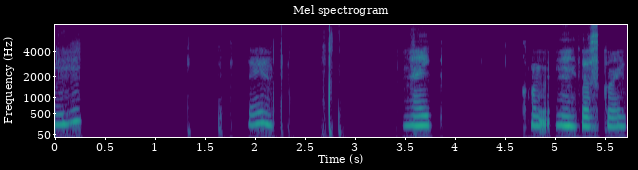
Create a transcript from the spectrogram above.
Mm-hmm. So yeah. Like, comment, and subscribe.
